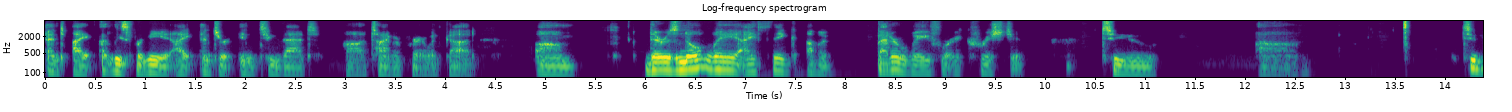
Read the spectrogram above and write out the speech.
and I, at least for me, I enter into that uh, time of prayer with God. Um, there is no way I think of a better way for a Christian to um, to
